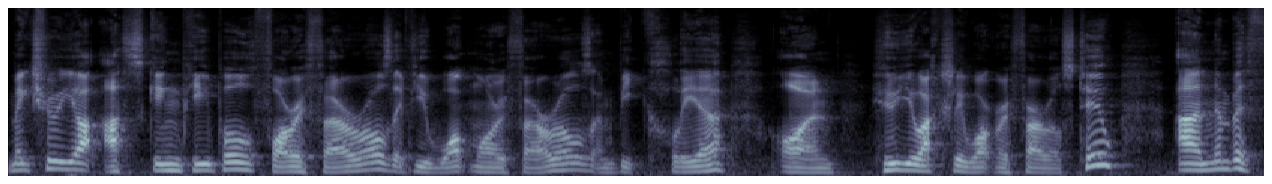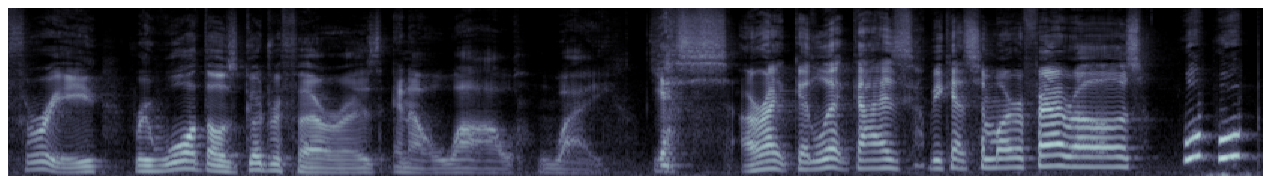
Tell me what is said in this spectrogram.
make sure you're asking people for referrals if you want more referrals and be clear on who you actually want referrals to. And number three, reward those good referrers in a wow way. Yes. All right. Good luck, guys. Hope you get some more referrals. Whoop whoop.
